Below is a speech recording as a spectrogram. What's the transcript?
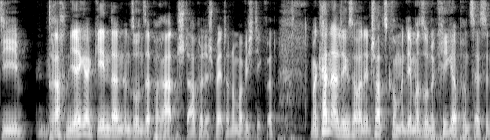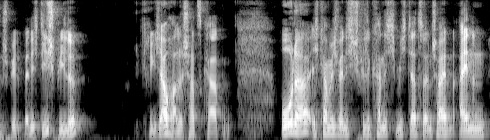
Die Drachenjäger gehen dann in so einen separaten Stapel, der später nochmal wichtig wird. Man kann allerdings auch an den Schatz kommen, indem man so eine Kriegerprinzessin spielt. Wenn ich die spiele, kriege ich auch alle Schatzkarten. Oder ich kann mich, wenn ich spiele, kann ich mich dazu entscheiden, einen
